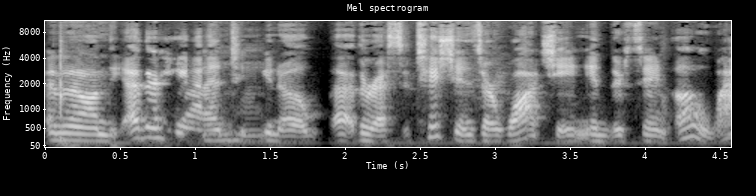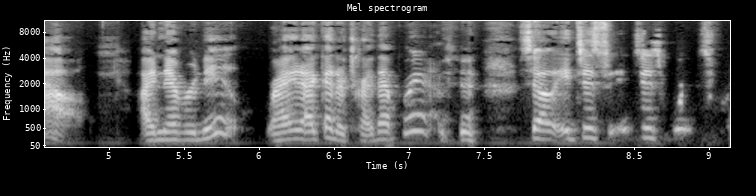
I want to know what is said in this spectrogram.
And then on the other hand, mm-hmm. you know, other estheticians are watching and they're saying, "Oh, wow, I never knew, right? I got to try that brand." so it just it just works for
